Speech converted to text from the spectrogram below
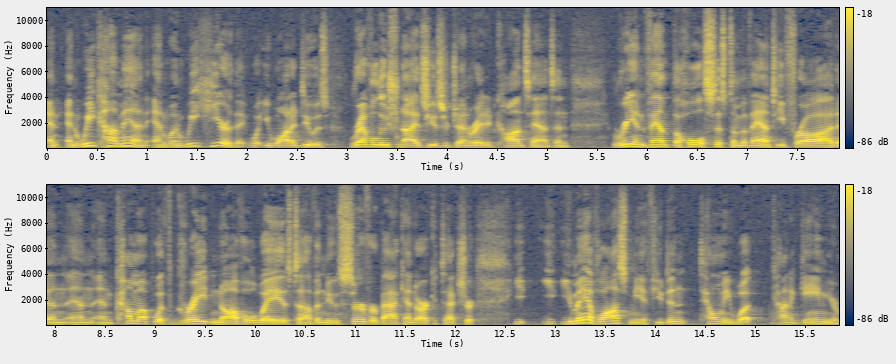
And, and we come in, and when we hear that what you want to do is revolutionize user generated content and reinvent the whole system of anti fraud and, and, and come up with great novel ways to have a new server backend architecture, you, you, you may have lost me if you didn't tell me what kind of game you're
